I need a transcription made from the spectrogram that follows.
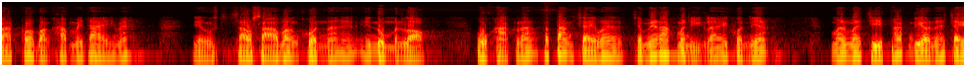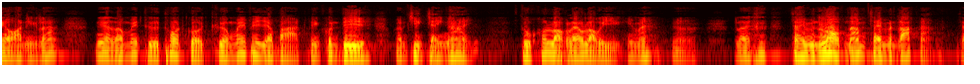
รักก็บังคับไม่ได้ใช่ไหมอย่างสาวๆบางคนนะไอ้หนุ่มมันหลอกอกหักแล้วก็ตั้งใจว่าจะไม่รักมันอีกแล้วไอ้คนเนี้ย มันมาจีบพักเดียวนะ ใจอ่อนอีกแล้วเนี่ยเราไม่ถือโทษโกรธเคืองไม่พยาบาทเป็นคนดีความจริงใจง่าย ถูกเขาหลอกแล้วหลอกอีกใช่ไหมแล้วใจมันโลภน้ำใจมันรักอะ ใจ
